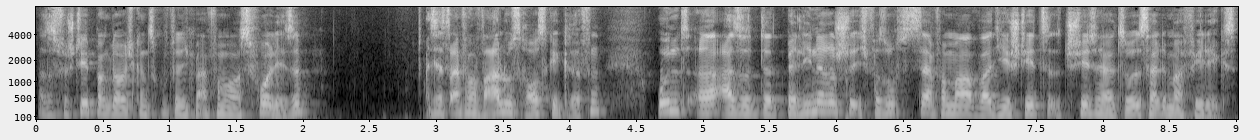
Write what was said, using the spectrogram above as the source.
Also das versteht man, glaube ich, ganz gut, wenn ich mir einfach mal was vorlese. Ist jetzt einfach wahllos rausgegriffen. Und äh, also das Berlinerische, ich versuche es jetzt einfach mal, weil hier steht, steht halt so, ist halt immer Felix.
